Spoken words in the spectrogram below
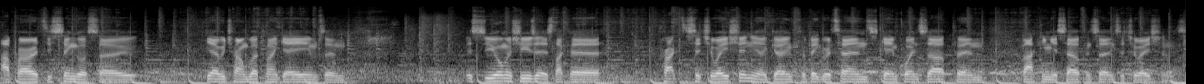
our priority is singles. So, yeah, we try and work on our games, and it's, you almost use it as like a practice situation, you know, going for big returns, game points up, and backing yourself in certain situations.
